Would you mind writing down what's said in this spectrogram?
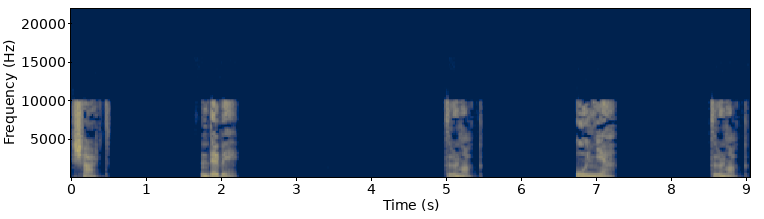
şart Debe. Tırnak Uña. tırnak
